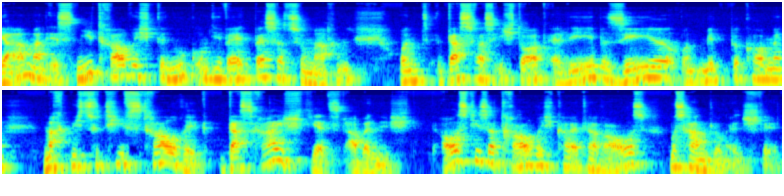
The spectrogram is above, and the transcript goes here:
ja, man ist nie traurig genug, um die Welt besser zu machen. Und das, was ich dort erlebe, sehe und mitbekomme, macht mich zutiefst traurig. Das reicht jetzt aber nicht. Aus dieser Traurigkeit heraus muss Handlung entstehen.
